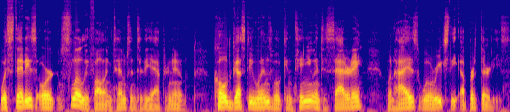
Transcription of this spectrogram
with steadies or slowly falling temps into the afternoon. Cold, gusty winds will continue into Saturday when highs will reach the upper 30s.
